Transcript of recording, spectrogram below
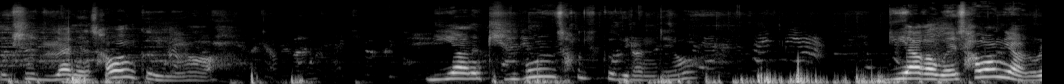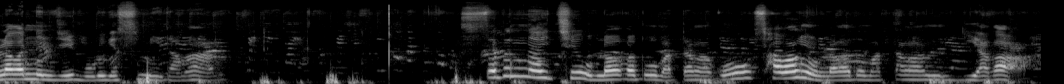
역시 미아는 사왕급이네요. 미아는 기본 사기급이라는데요. 미아가 왜 사왕이 안 올라갔는지 모르겠습니다만 세븐나이츠 올라가도 마땅하고 사왕이 올라가도 마땅한 미아가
